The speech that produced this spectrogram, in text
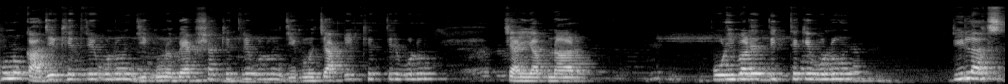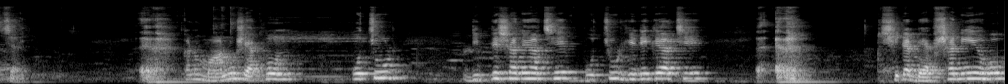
কোনো কাজের ক্ষেত্রে বলুন যে কোনো ব্যবসার ক্ষেত্রে বলুন যে কোনো চাকরির ক্ষেত্রে বলুন, চাই আপনার পরিবারের দিক থেকে বলুন, রিল্যাক্স চাই। কারণ মানুষ এখন প্রচুর ডিপ্রেশানে আছে, প্রচুর হেডেকে আছে। সেটা ব্যবসা নিয়ে হোক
